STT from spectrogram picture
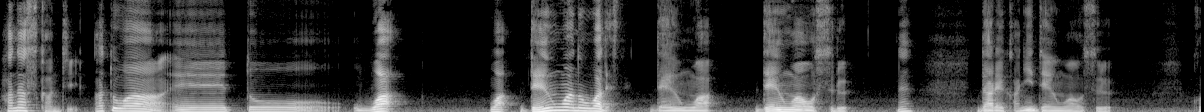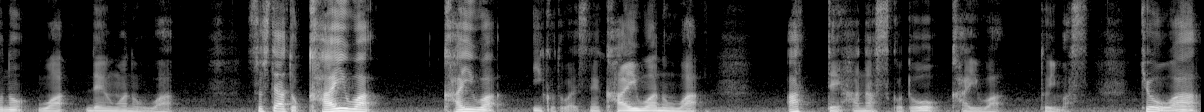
話す漢字あとはえっ、ー、と「和」和電話の「和」ですね電話電話をするね誰かに電話をするこの「和」電話の「和」そしてあと「会話」会話いい言葉ですね会話の和会って話すことを会話と言います。今日は、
